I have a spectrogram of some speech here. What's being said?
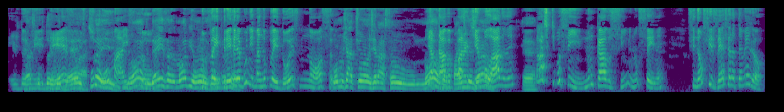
ele de Eu acho que é de 2010, 2010, eu acho, por aí. ou mais. 9, novo. 10, a- 9, 11. No Play entra 3 ele é essa- bonito, mas no Play 2, nossa. Como já tinha uma geração nova, já tava partia já... pro lado, né? É. Eu acho que, tipo assim, num caso assim, não sei, né? Se não fizesse, era até melhor.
